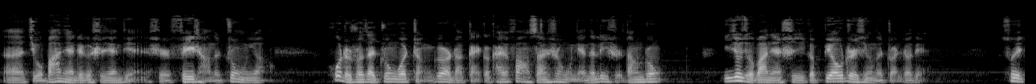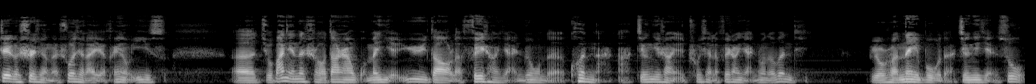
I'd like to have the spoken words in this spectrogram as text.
呃，九八年这个时间点是非常的重要，或者说在中国整个的改革开放三十五年的历史当中，一九九八年是一个标志性的转折点，所以这个事情呢，说起来也很有意思。呃，九八年的时候，当然我们也遇到了非常严重的困难啊，经济上也出现了非常严重的问题，比如说内部的经济减速。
